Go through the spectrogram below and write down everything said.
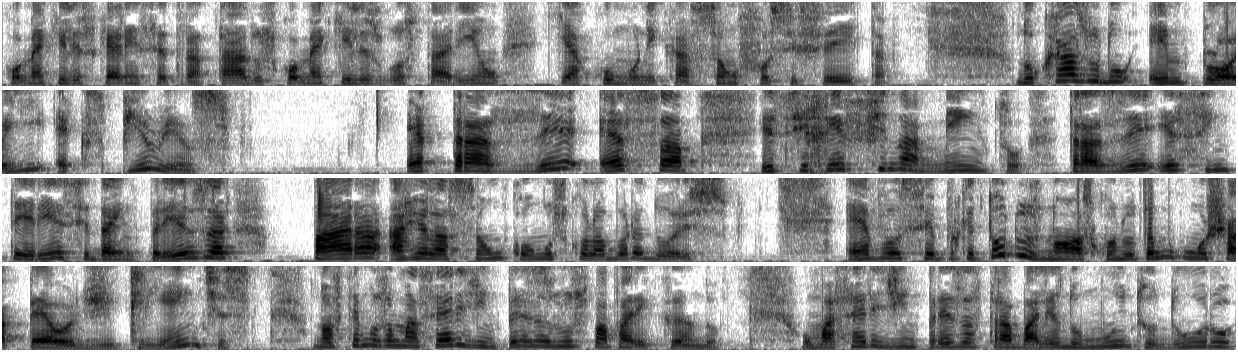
como é que eles querem ser tratados, como é que eles gostariam que a comunicação fosse feita. No caso do employee experience, é trazer essa, esse refinamento, trazer esse interesse da empresa para a relação com os colaboradores. É você, porque todos nós, quando estamos com o chapéu de clientes, nós temos uma série de empresas nos paparicando, uma série de empresas trabalhando muito duro,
